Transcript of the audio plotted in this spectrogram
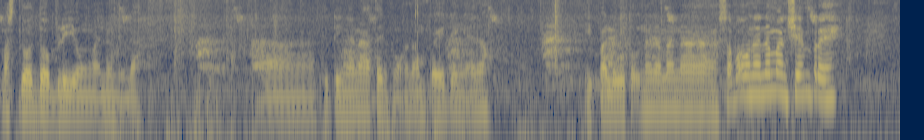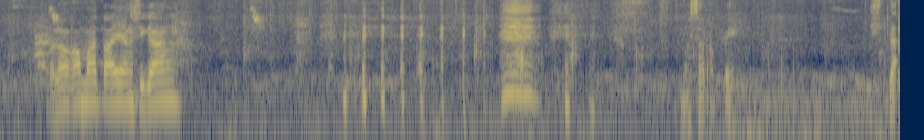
mas dodoble yung ano nila Ah, titingnan natin kung anong pwedeng ano ipaluto na naman na sabaw na naman syempre. Walang kamatayang sigang. Masarap eh. Isda.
